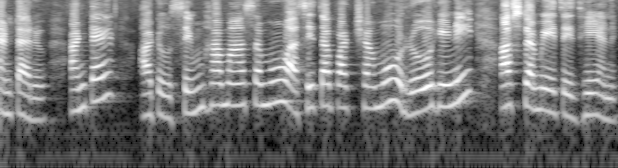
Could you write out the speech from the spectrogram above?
అంటారు. అంటే అటు సింహమాసము అసితపక్షము రోహిణి అష్టమి తిథి అని.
